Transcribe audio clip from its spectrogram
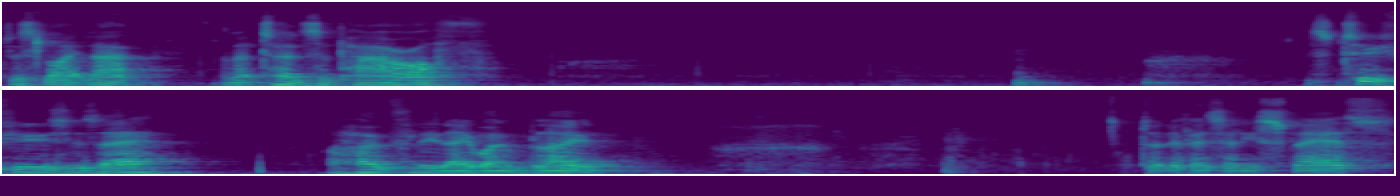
just like that, and that turns the power off. There's two fuses there, hopefully they won't blow. Don't know if there's any spares.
